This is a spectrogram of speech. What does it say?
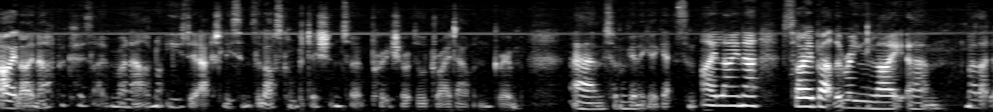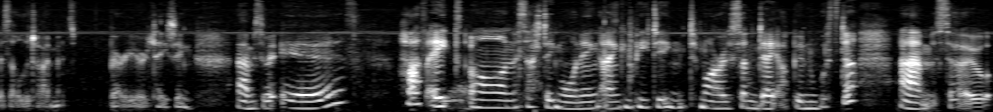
eyeliner because I've run out I've not used it actually since the last competition so I'm pretty sure it's all dried out and grim. Um, so I'm going to go get some eyeliner. Sorry about the ringing light um, my light does all the time it's very irritating. Um, so it is half eight on Saturday morning. I'm competing tomorrow Sunday up in Worcester. Um, so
